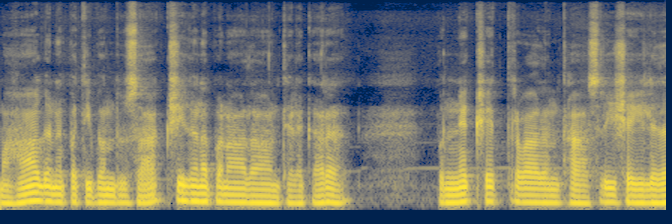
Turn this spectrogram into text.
ಮಹಾಗಣಪತಿ ಬಂದು ಸಾಕ್ಷಿ ಗಣಪನಾದ ಅಂತೇಳಿಕಾರ ಪುಣ್ಯಕ್ಷೇತ್ರವಾದಂಥ ಶ್ರೀಶೈಲದ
